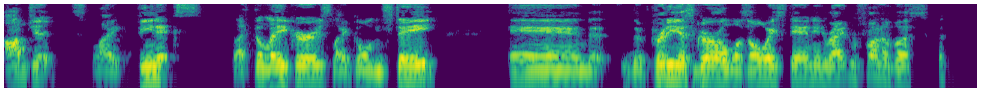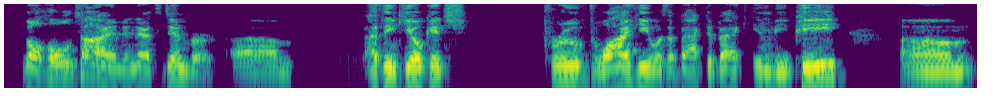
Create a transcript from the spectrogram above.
objects like Phoenix, like the Lakers, like Golden State. And the prettiest girl was always standing right in front of us the whole time, and that's Denver. Um, I think Jokic proved why he was a back-to-back MVP. Um,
